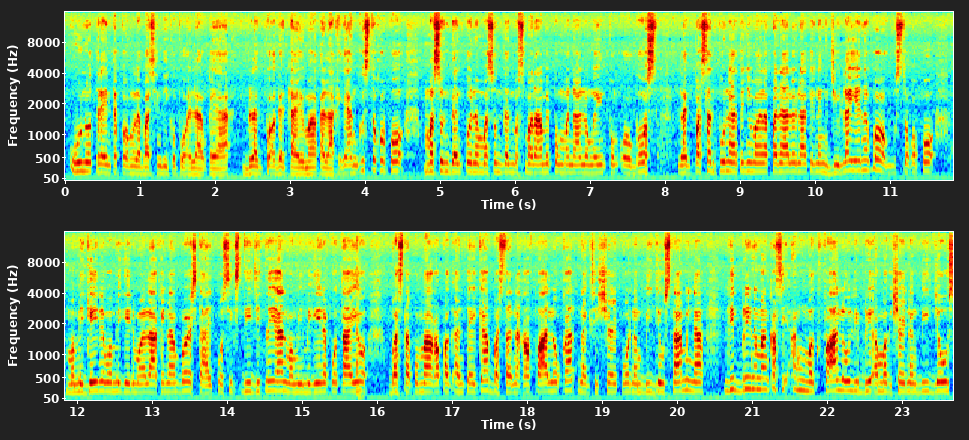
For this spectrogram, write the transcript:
1.30 po ang labas, hindi ko po alam. Kaya vlog po agad tayo mga kalaki. Kaya ang gusto ko po, masundan po ng masundan. Mas marami pong manalo ngayon pong August. Lagpasan po natin yung mga napanalo natin ng July. Ano po, gusto ko po mamigay na mamigay ng mga lucky numbers. Kahit po 6 digit na yan, mamimigay na po tayo. Basta po makakapag-antay ka, basta naka-follow ka at nagsishare po ng videos namin na libre naman kasi ang mag-follow, libre ang mag-share ng videos,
